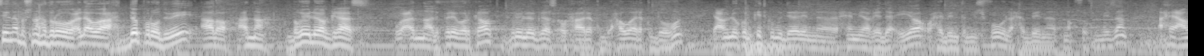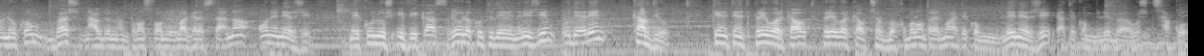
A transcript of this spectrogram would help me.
سينا باش نهضروا على واحد deux produits. alors عندنا brûleur graisse وعندنا ال pre-workout brûleur graisse أو حارق حوارق الدهون يعاونوكم كي تكونوا دايرين حمية غذائية وحابين تنشفوا ولا حابين تنقصوا في الميزان. راح يعاونوكم باش نعاودوا نترانسفورميو la graisse تاعنا en énergie ما يكونوش efficaces غير ولا كنتوا دايرين ريجيم ودايرين cardio. كاين تاني بري ورك اوت بري ورك اوت تشربوه قبل l'entraînement يعطيكم l'énergie يعطيكم واش تسحقوا.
